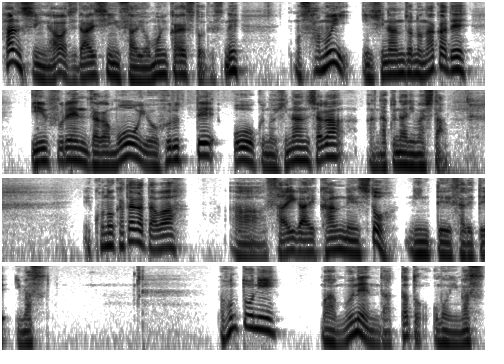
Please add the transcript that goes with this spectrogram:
阪神淡路大震災を思い返すとですね、もう寒い避難所の中でインフルエンザが猛威を振るって多くの避難者が亡くなりました。この方々はあ災害関連死と認定されています。本当に、まあ、無念だったと思います。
